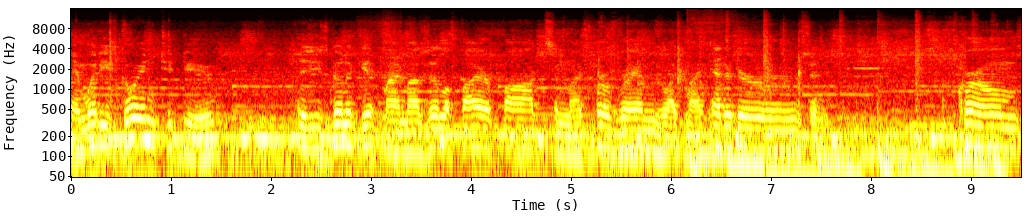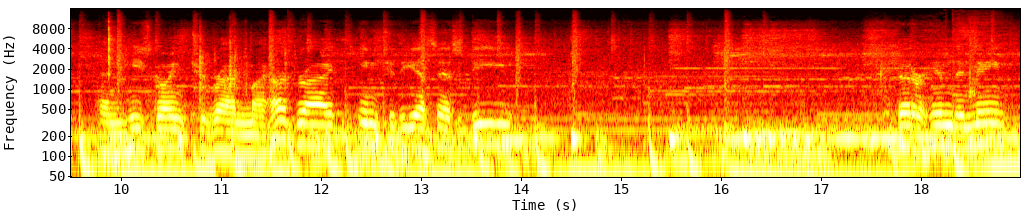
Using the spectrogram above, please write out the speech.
And what he's going to do is he's going to get my Mozilla Firefox and my programs like my editors and Chrome. And he's going to run my hard drive into the SSD. Better him than me.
